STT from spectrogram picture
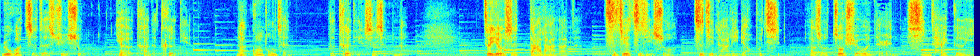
如果值得叙述，要有他的特点。那龚鹏程的特点是什么呢？这又是大辣辣的，直接自己说自己哪里了不起。他说，做学问的人形态各异。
